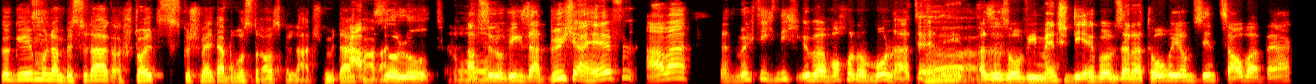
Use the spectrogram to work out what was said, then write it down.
gegeben und dann bist du da stolz geschwellter Brust rausgelatscht mit deinem Absolut. Fahrrad. Oh. Absolut. Wie gesagt, Bücher helfen, aber das möchte ich nicht über Wochen und Monate erleben. Ah. Also so wie Menschen, die irgendwo im Sanatorium sind, Zauberberg,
